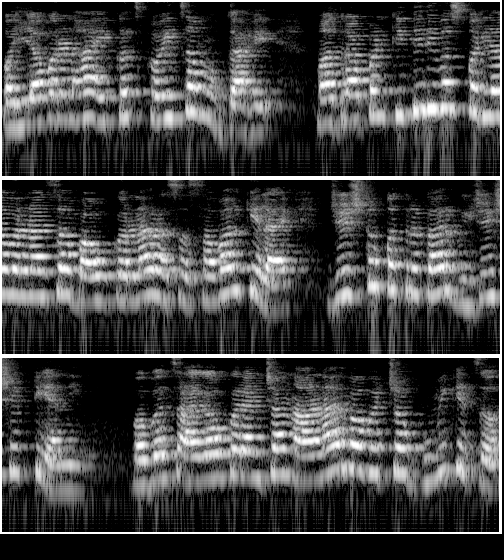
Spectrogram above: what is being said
पर्यावरण हा एकच कळीचा मुद्दा आहे. मात्र आपण किती दिवस पर्यावरणाचा बाऊ करणार असा सवाल केलाय ज्येष्ठ पत्रकार विजय शेट्टी यांनी. बबन साळगावकर यांच्या नाणारबाबतच्या भूमिकेचं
